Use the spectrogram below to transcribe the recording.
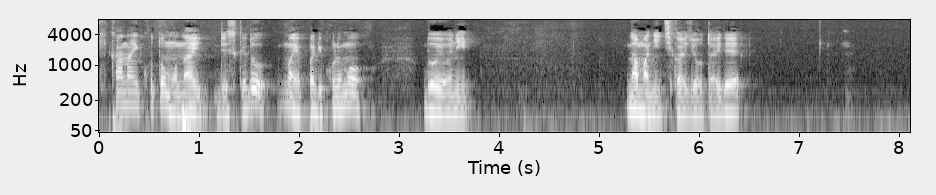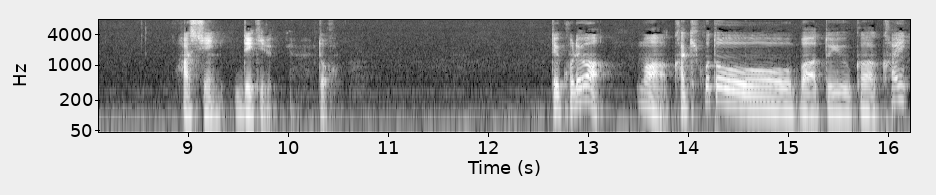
聞かないこともないですけど、まあ、やっぱりこれも同様に生に近い状態で発信できると。でこれはまあ書き言葉というか書い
